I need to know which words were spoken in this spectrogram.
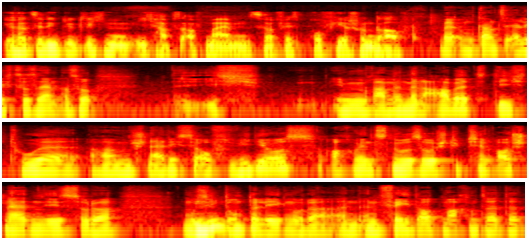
gehöre zu den Glücklichen, ich habe es auf meinem Surface Pro 4 schon drauf. Weil, um ganz ehrlich zu sein, also ich im Rahmen meiner Arbeit, die ich tue, ähm, schneide ich sehr oft Videos, auch wenn es nur so ein Stückchen rausschneiden ist oder Musik mhm. drunter legen oder ein, ein Fade-out machen und so weiter.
